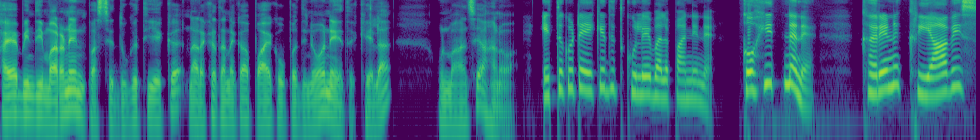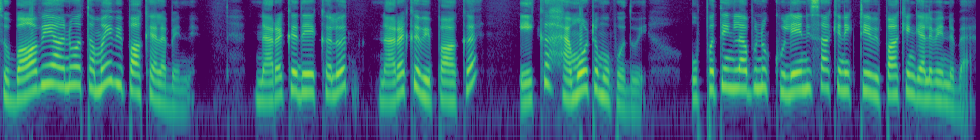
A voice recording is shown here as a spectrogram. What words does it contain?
කය බිඳි මරණයෙන් පස්සේ දුගතියක නරක තැනක පායක උපදිනව නේද කියලා උන්වහන්සේ අහනවා. එතකොට ඒකෙදිත් කුලේ බලපන්නේ නැහැ. කොහිත් නැහැ. කරන ක්‍රියාවේ ස්වභාවය අනුව තමයි විපාක ලැබෙන්නේ. නරක දේ කළොත් නරක විපාක ඒක හැමෝටම පොදුයි. උපතින් ලැබුණු කුලේ නිසා කෙනෙක්ට විපාකෙන් ගැලවෙන්න බෑ.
